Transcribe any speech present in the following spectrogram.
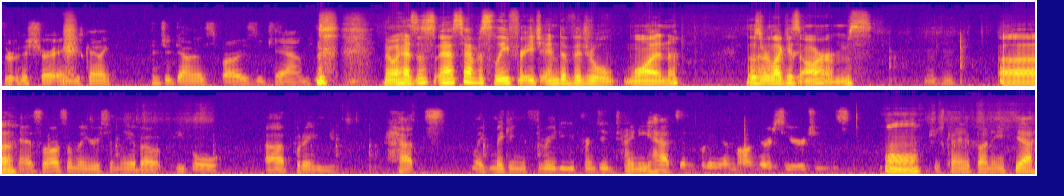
through the shirt, and just kind of like pinch it down as far as you can. No, it has this, it has to have a sleeve for each individual one. Those I are like his agree. arms. hmm Uh, Yeah, I saw something recently about people uh, putting hats, like making 3D printed tiny hats and putting them on their sea urchins, aw. which is kind of funny. Yeah.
